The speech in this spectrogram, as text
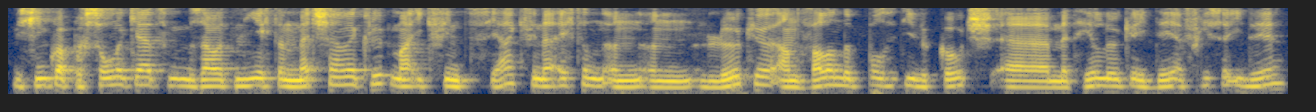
misschien qua persoonlijkheid zou het niet echt een match zijn met club, maar ik vind, ja, ik vind dat echt een, een, een leuke, aanvallende, positieve coach uh, met heel leuke ideeën, frisse ideeën.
